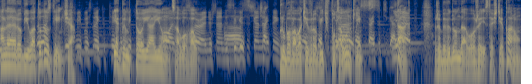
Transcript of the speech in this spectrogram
Ale robiła to do zdjęcia. Jakbym to ja ją Oh, całował. Próbowała cię wrobić w pocałunki? Tak, żeby wyglądało, że jesteście parą.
